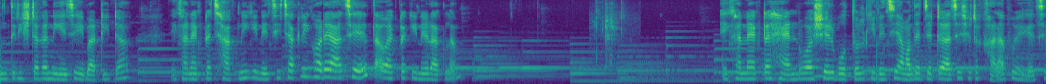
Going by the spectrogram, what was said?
উনত্রিশ টাকা নিয়েছে এই বাটিটা। এখানে একটা ছাকনি কিনেছি, ছাকনি ঘরে আছে, তাও একটা কিনে রাখলাম। এখানে একটা হ্যান্ড ওয়াশের বোতল কিনেছি। আমাদের যেটা আছে সেটা খারাপ হয়ে গেছে।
